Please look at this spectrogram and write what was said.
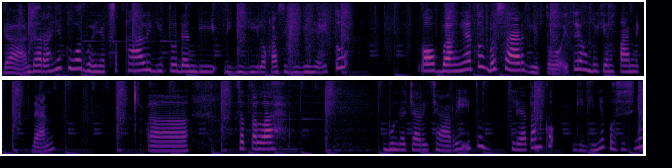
dan darahnya keluar banyak sekali gitu dan di, di gigi lokasi giginya itu lobangnya tuh besar gitu. Itu yang bikin panik dan uh, setelah bunda cari-cari itu kelihatan kok giginya posisinya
